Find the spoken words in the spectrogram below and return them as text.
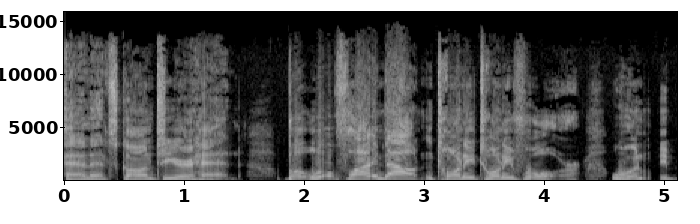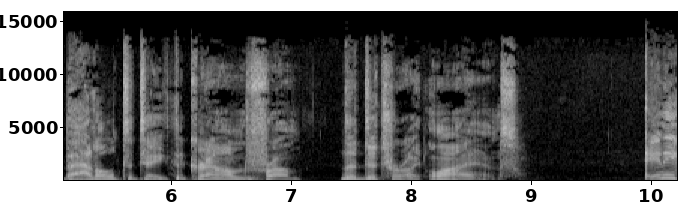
and it's gone to your head. But we'll find out in 2024 when we battle to take the crown from the Detroit Lions. Any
